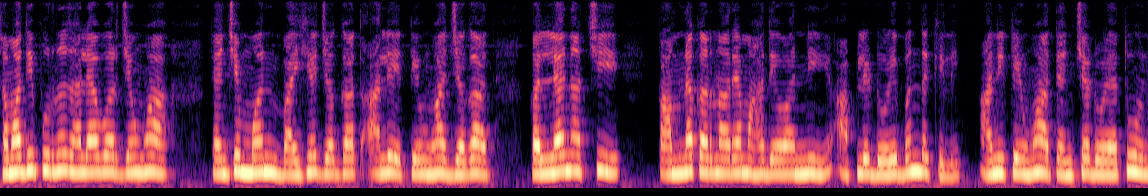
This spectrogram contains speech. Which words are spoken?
समाधी पूर्ण झाल्यावर जेव्हा त्यांचे मन बाह्य जगात आले तेव्हा जगात कल्याणाची कामना करणाऱ्या महादेवांनी आपले डोळे बंद केले आणि तेव्हा त्यांच्या डोळ्यातून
